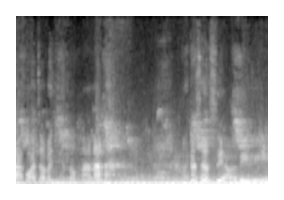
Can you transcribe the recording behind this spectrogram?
นะกว่าจะไปถึงตรงนั้นอะ่ะ มันก็เสียวๆดีพี่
